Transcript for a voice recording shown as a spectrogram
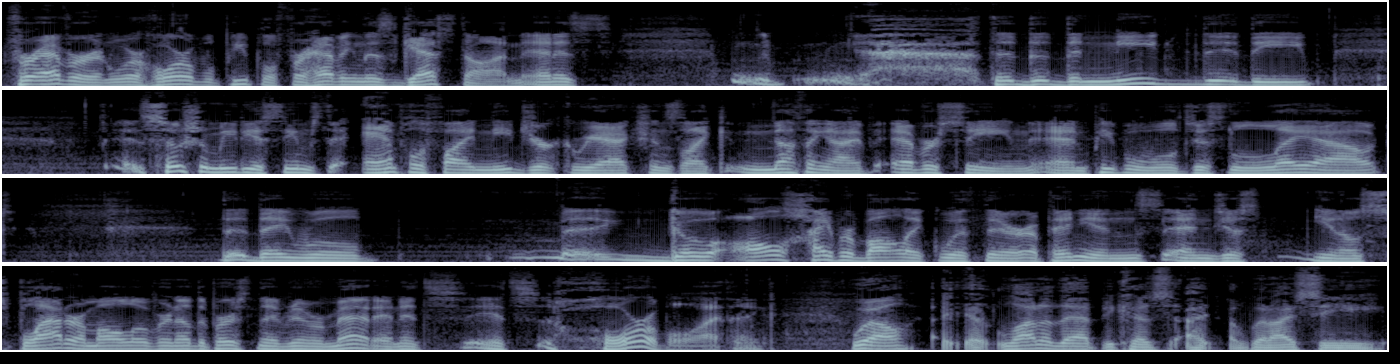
forever, and we're horrible people for having this guest on, and it's the the, the need the the social media seems to amplify knee jerk reactions like nothing I've ever seen, and people will just lay out. They will go all hyperbolic with their opinions and just you know splatter them all over another person they've never met, and it's it's horrible. I think. Well, a lot of that because I, what I see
